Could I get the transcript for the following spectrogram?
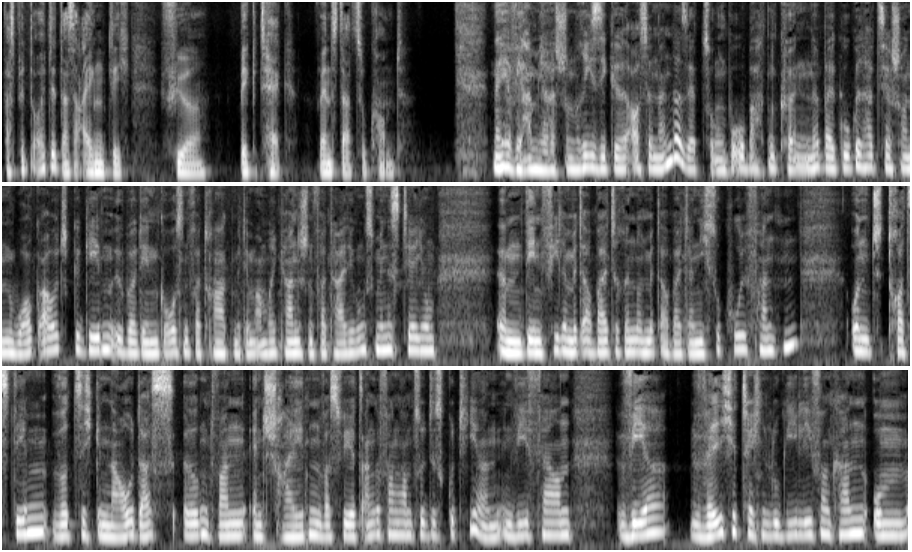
Was bedeutet das eigentlich für Big Tech, wenn es dazu kommt? Naja, wir haben ja schon riesige Auseinandersetzungen beobachten können. Ne? Bei Google hat es ja schon einen Walkout gegeben über den großen Vertrag mit dem amerikanischen Verteidigungsministerium, ähm, den viele Mitarbeiterinnen und Mitarbeiter nicht so cool fanden. Und trotzdem wird sich genau das irgendwann entscheiden, was wir jetzt angefangen haben zu diskutieren. Inwiefern wer welche Technologie liefern kann, um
